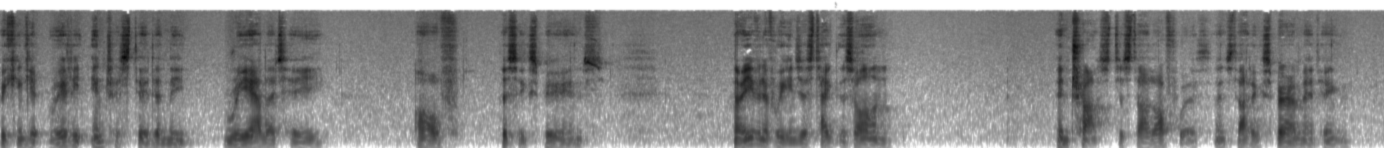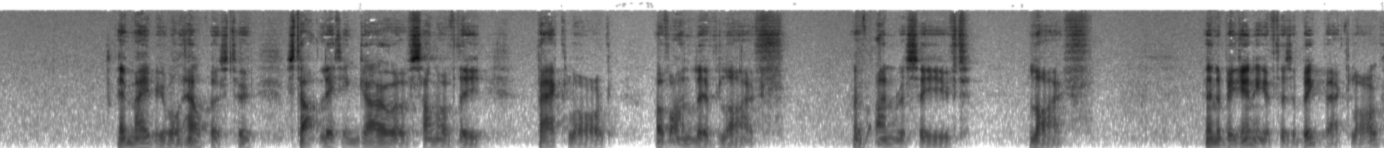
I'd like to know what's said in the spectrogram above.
we can get really interested in the reality of this experience. Now, even if we can just take this on in trust to start off with and start experimenting, it maybe will help us to start letting go of some of the backlog of unlived life, of unreceived life. In the beginning, if there's a big backlog,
